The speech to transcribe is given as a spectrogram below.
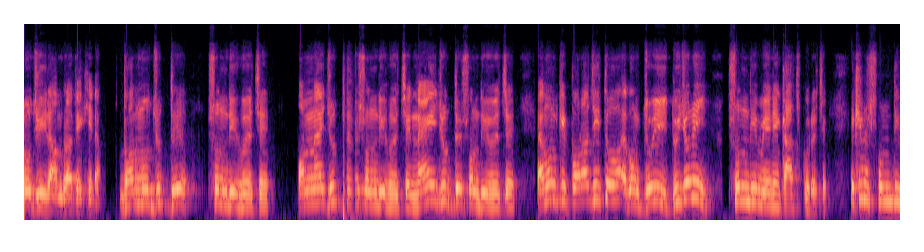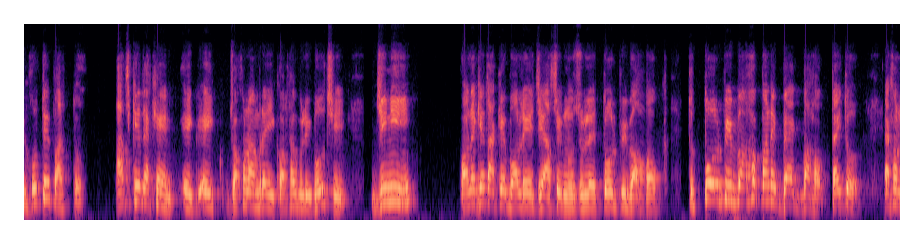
নজির আমরা দেখি না। ধর্মযুদ্ধে সন্ধি হয়েছে, অন্যায় যুদ্ধে সন্ধি হয়েছে, ন্যায় যুদ্ধে সন্ধি হয়েছে, এমনকি পরাজিত এবং জয়ী দুজনেই সন্ধি মেনে কাজ করেছে। এখানে সন্ধি হতে পারত। আজকে দেখেন, এই এই যখন আমরা এই কথাগুলি বলছি, যিনি অনেকে তাকে বলে যে আসিফ নজরুলের তল্পি বাহক তো তল্পি বাহক মানে ব্যাগ বাহক তাই তো? এখন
